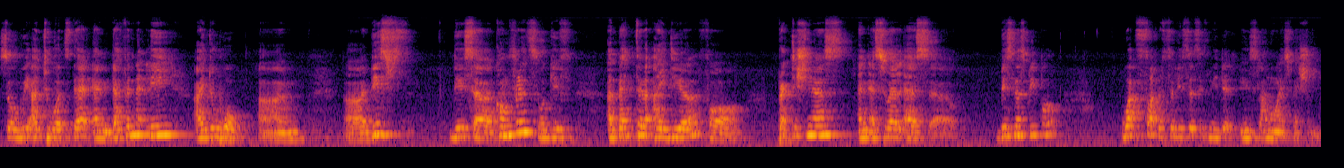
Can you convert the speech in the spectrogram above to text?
So we are towards that, and definitely, I do hope um, uh, this this uh, conference will give a better idea for practitioners and as well as uh, business people what sort of services is needed in Selangor especially.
